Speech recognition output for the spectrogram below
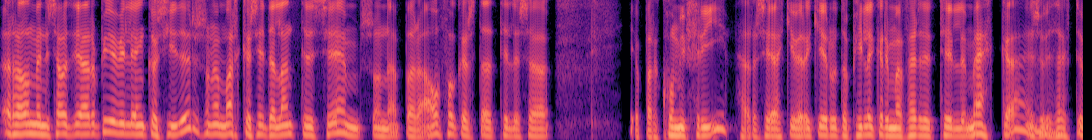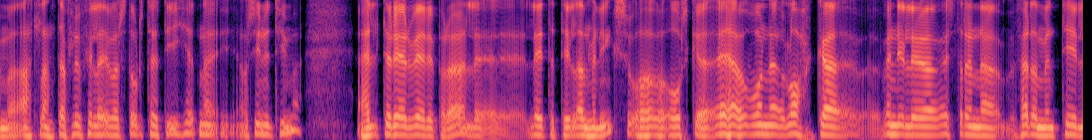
ráðmenni Sáti Arabíu vilja enga síður svona marka sýta landið sem svona bara áfokast að til þess að ég bara kom í frí, það er að segja ekki verið að gera út á pílagrimaferðir til Mekka eins og við mm. þekktum að Atlanta flugfélagi var stórtætt í hérna á sínu tíma heldur er verið bara að leita til almennings og óska, eða vona að lokka vennilega vestræna ferðamenn til,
